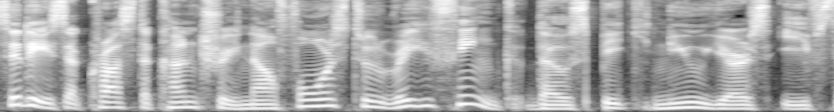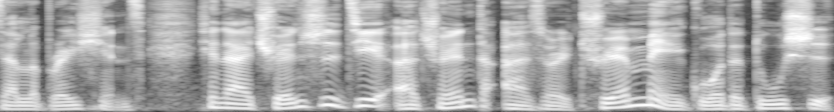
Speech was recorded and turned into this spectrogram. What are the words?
Cities across the country now forced to rethink those big New Year's Eve celebrations。现在全世界呃全呃 sorry 全美国的都市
